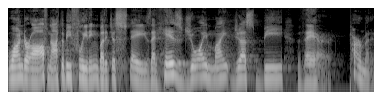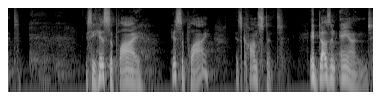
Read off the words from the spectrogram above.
wander off, not to be fleeting, but it just stays, that His joy might just be there, permanent. You see, His supply, His supply is constant, it doesn't end.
